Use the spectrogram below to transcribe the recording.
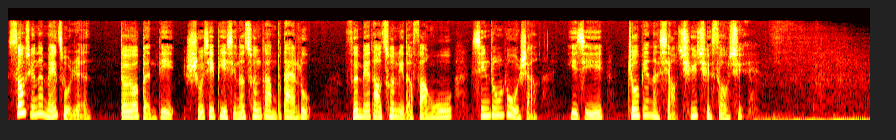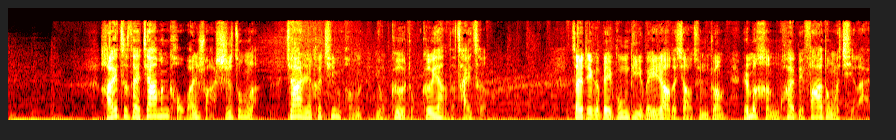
搜寻的每组人都有本地熟悉地形的村干部带路，分别到村里的房屋、新中路上以及周边的小区去搜寻。孩子在家门口玩耍失踪了，家人和亲朋有各种各样的猜测。在这个被工地围绕的小村庄，人们很快被发动了起来，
